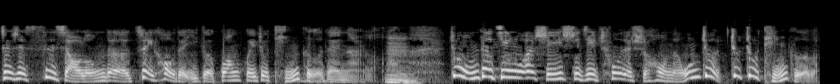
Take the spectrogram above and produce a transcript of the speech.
就是四小龙的最后的一个光辉，就停格在那儿了。嗯，就我们在进入二十一世纪初的时候呢，我们就就就停格了。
